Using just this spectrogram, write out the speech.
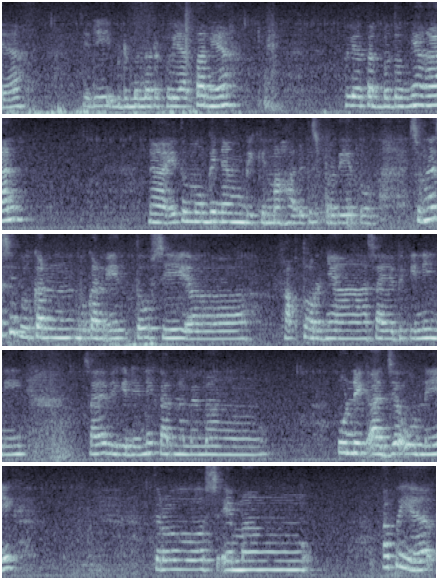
ya. Jadi benar-benar kelihatan ya. Kelihatan bentuknya kan? Nah itu mungkin yang bikin mahal itu seperti itu. Sebenarnya sih bukan bukan itu sih uh, faktornya saya bikin ini. Saya bikin ini karena memang unik aja unik. Terus emang apa ya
